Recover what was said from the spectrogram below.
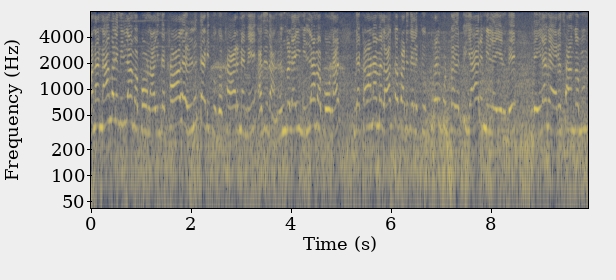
ஆனால் நாங்களும் இல்லாமல் போனால் இந்த கால இழுத்தடிப்புக்கு காரணமே அதுதான். எங்களையும் இல்லாமல் போனால் இந்த காணாமல் ஆக்கப்படுதலுக்கு குரல் கொடுப்பதற்கு யாரும் இல்லை என்று இந்த இலங்கை அரசாங்கமும்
